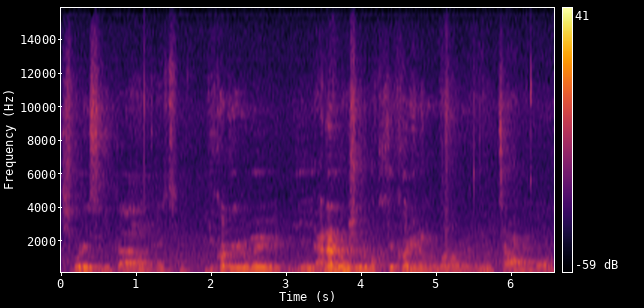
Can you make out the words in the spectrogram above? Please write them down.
시골에 있으니까 네. 그렇죠. 이 거리 그림을 이 아날로그식으로 뭐 그렇게 거리는 거는 음. 잘안 하고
